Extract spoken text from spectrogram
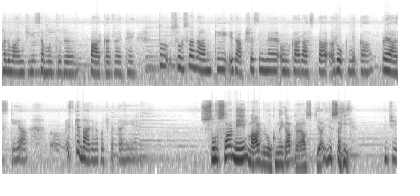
हनुमान जी समुद्र पार कर रहे थे तो सुरसा नाम की राक्षसी ने उनका रास्ता रोकने का प्रयास किया। इसके बारे में कुछ बताइए। सुरसा ने मार्ग रोकने का प्रयास किया ये सही है। जी।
